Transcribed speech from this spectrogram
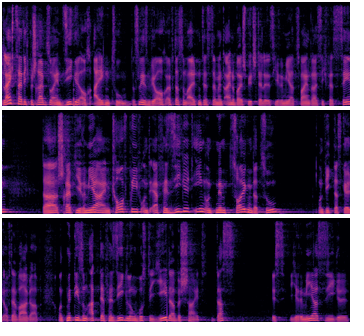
Gleichzeitig beschreibt so ein Siegel auch Eigentum. Das lesen wir auch öfters im Alten Testament. Eine Beispielstelle ist Jeremia 32, Vers 10. Da schreibt Jeremia einen Kaufbrief und er versiegelt ihn und nimmt Zeugen dazu und wiegt das Geld auf der Waage ab. Und mit diesem Akt der Versiegelung wusste jeder Bescheid. Das ist Jeremias Siegel,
